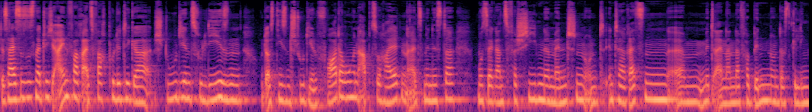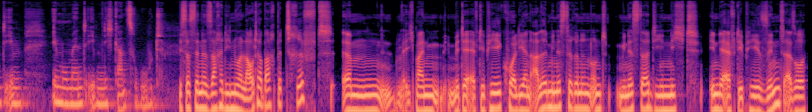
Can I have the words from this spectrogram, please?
Das heißt, es ist natürlich einfach, als Fachpolitiker Studien zu lesen und aus diesen Studien Forderungen abzuhalten. Als Minister muss er ganz verschiedene Menschen und Interessen ähm, miteinander verbinden und das gelingt ihm im Moment eben nicht ganz so gut. Ist das denn eine Sache, die nur Lauterbach betrifft? Ähm, ich meine, mit der FDP koalieren alle Ministerinnen und Minister, die nicht in der FDP sind. Also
